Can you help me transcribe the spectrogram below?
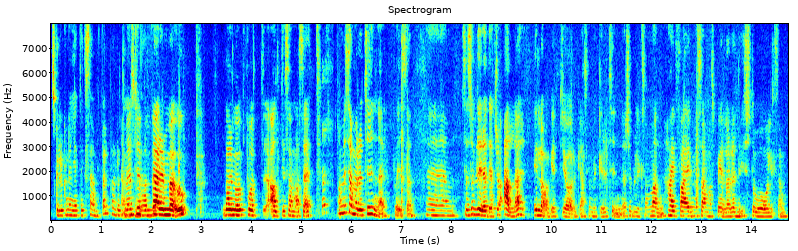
Skulle du kunna ge ett exempel på en Ja, rutin men som typ värma upp. Värma upp på ett alltid samma sätt. och med samma rutiner på isen. Ehm, sen så blir det att jag tror alla i laget gör ganska mycket rutiner. Så blir liksom man high five med samma spelare, det stå och liksom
